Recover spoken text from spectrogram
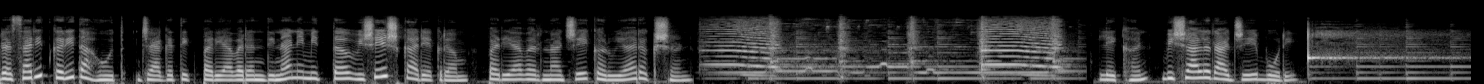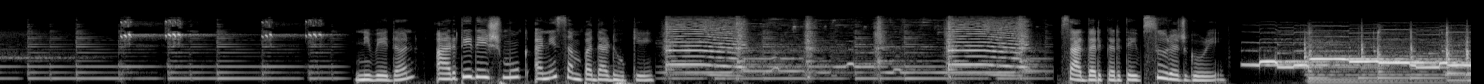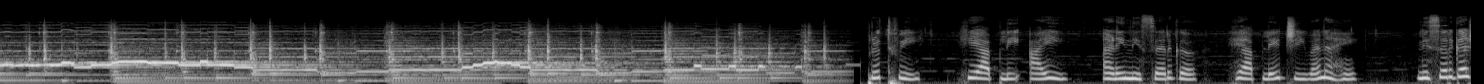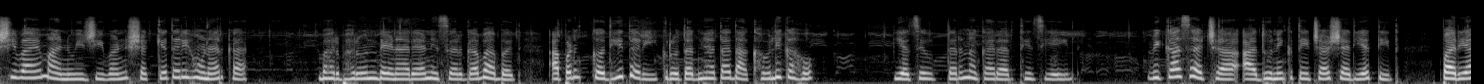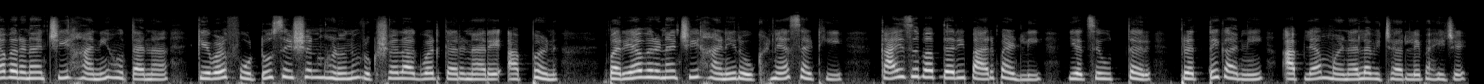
प्रसारित करीत आहोत जागतिक पर्यावरण दिनानिमित्त विशेष कार्यक्रम पर्यावरणाचे करूया रक्षण. लेखन विशाल राजे बोरे. निवेदन आरती देशमुख आणि संपदा ढोके. सादर करते सूरज गोळे. पृथ्वी ही आपली आई आणि निसर्ग हे आपले जीवन आहे. निसर्गाशिवाय मानवी जीवन शक्य तरी होणार का? भरभरून देणाऱ्या निसर्गाबाबत आपण कधीतरी कृतज्ञता दाखवली का हो? याचे उत्तर नकारार्थीच येईल. विकासाच्या आधुनिकतेच्या शर्यतीत पर्यावरणाची हानी होताना केवळ फोटो सेशन म्हणून वृक्ष लागवड करणारे आपण पर्यावरणाची हानी रोखण्यासाठी काय जबाबदारी पार पाडली याचे उत्तर प्रत्येकाने आपल्या मनाला विचारले पाहिजे.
